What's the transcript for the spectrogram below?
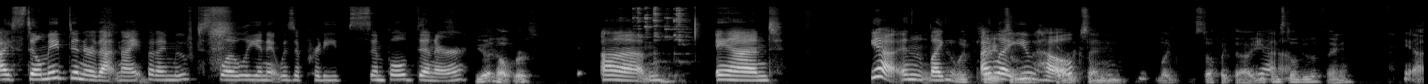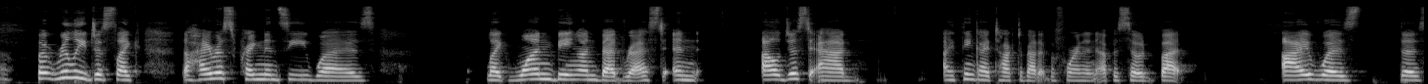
I still made dinner that night, but I moved slowly and it was a pretty simple dinner. You had helpers. Um and yeah, and like know, like I let you help forks and like stuff like that. You Yeah. can still do the thing. Yeah. But really, just like the high risk pregnancy was like one being on bed rest. And I'll just add I think I talked about it before in an episode, but I was the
